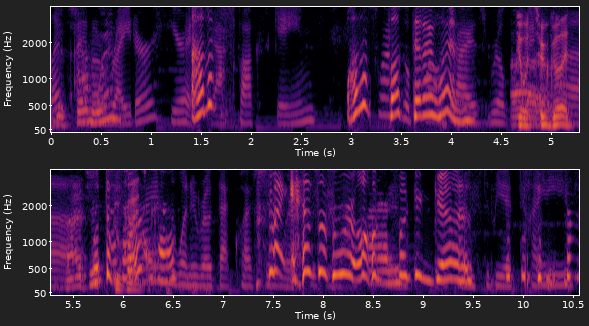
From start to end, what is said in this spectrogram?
Alice. I'm a win? writer here at How the Jackbox Games. How the Just fuck did I win? apologize Real You were too good. Uh, Magic? What the Okay. fuck? I am the one who wrote that question. My where answers were all fucking pretends guessed. to be a tiny Someone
